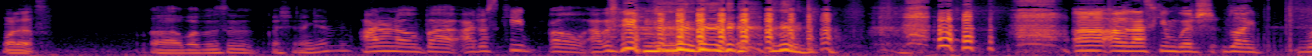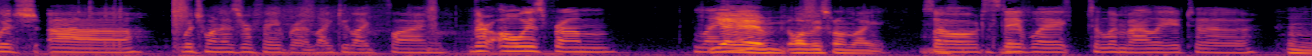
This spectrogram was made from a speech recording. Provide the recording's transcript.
what else? Uh, what was the question again? I don't know, but I just keep. Oh, I was. uh, I was asking which like which uh which one is your favorite? Like, do you like flying? They're always from. Langley? Yeah, yeah, always from like So to Stave Lake, to Lim Valley, to hmm,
